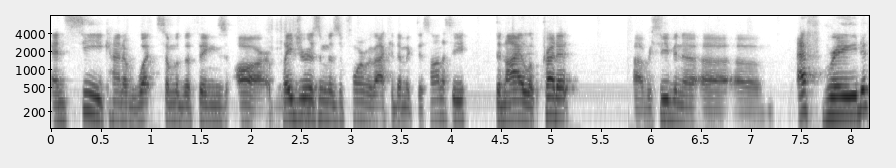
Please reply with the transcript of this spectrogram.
and see kind of what some of the things are. Plagiarism is a form of academic dishonesty, denial of credit, uh, receiving a, a, a F grade,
